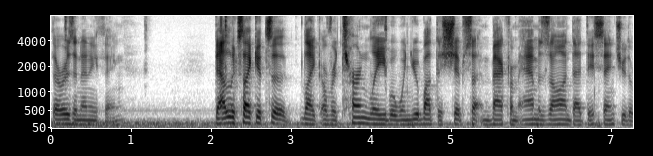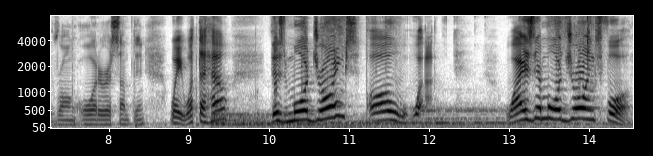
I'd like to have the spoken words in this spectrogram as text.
There isn't anything. That looks like it's a like a return label when you're about to ship something back from Amazon that they sent you the wrong order or something. Wait, what the hell? There's more drawings? Oh, wh why is there more drawings for?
